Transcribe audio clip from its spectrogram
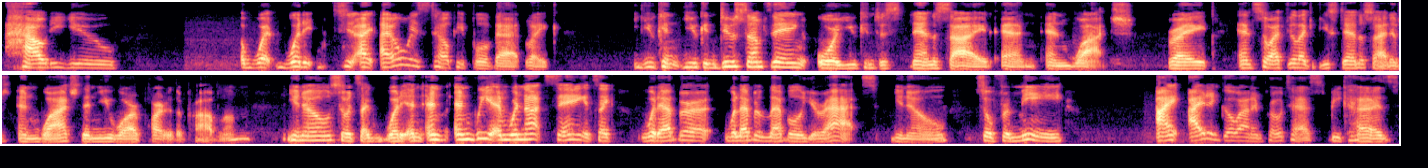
how do you? What what it? I I always tell people that like you can you can do something or you can just stand aside and and watch right and so I feel like if you stand aside and watch, then you are part of the problem, you know so it's like what and and and we and we're not saying it's like whatever whatever level you're at you know mm-hmm. so for me i i didn't go out and protest because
